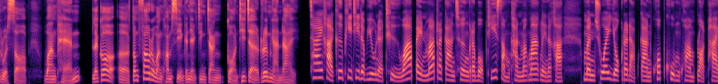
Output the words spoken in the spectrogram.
ตรวจสอบ วางแผน แล้วก็เอ่อต้องเฝ้าระวังความเสี่ยงกันอย่างจริงจังก่อนที่จะเริ่มงานได้ ใช่ค่ะ คือ PTW เนี่ยถือว่าเป็นมาตรการเชิงระบบที่สำคัญมากๆเลยนะคะ มันช่วยยกระดับการควบคุมความปลอดภัย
